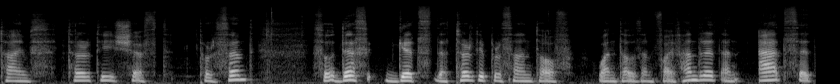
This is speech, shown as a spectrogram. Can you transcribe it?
times 30 shift percent. So this gets the 30 percent of 1500 and adds it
